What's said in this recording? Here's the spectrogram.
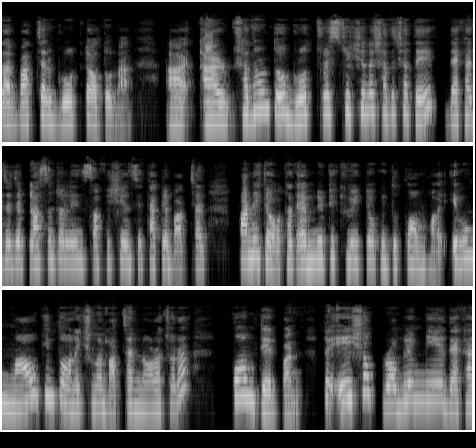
তার বাচ্চার গ্রোথটা অত না। আর সাধারণত গ্রোথ রেস্ট্রিকশনের সাথে সাথে দেখা যায় যে, প্লাসেন্টাল ইনসাফিসিয়েন্সি থাকলে বাচ্চার পানিটা অর্থাৎ অ্যামনিউটিক ফ্লুইডটাও কিন্তু কম হয় এবং মাও কিন্তু অনেক সময় বাচ্চার নড়াচড়া কম টের পান। তো এইসব প্রবলেম নিয়ে দেখা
